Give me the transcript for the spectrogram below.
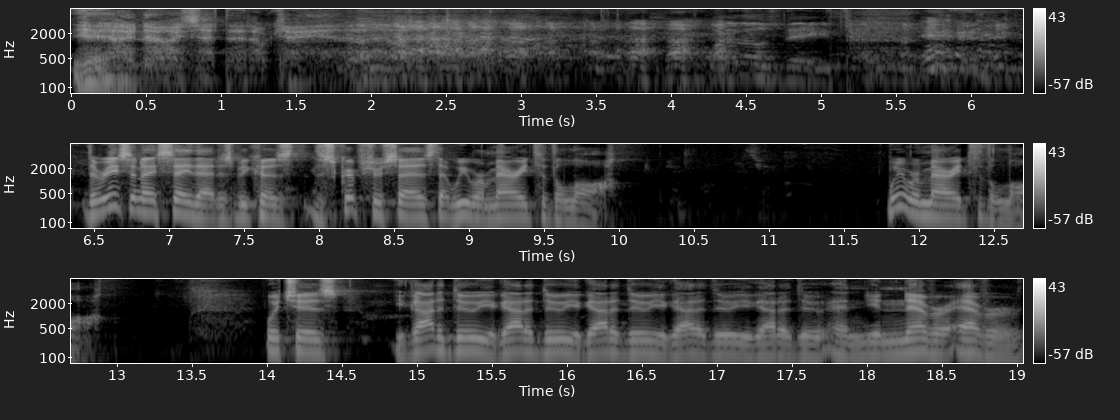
Yeah, I know I said that. Okay. One of those days. The reason I say that is because the scripture says that we were married to the law. We were married to the law which is you got to do, you got to do, you got to do, you got to do, you got to do, and you never ever,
